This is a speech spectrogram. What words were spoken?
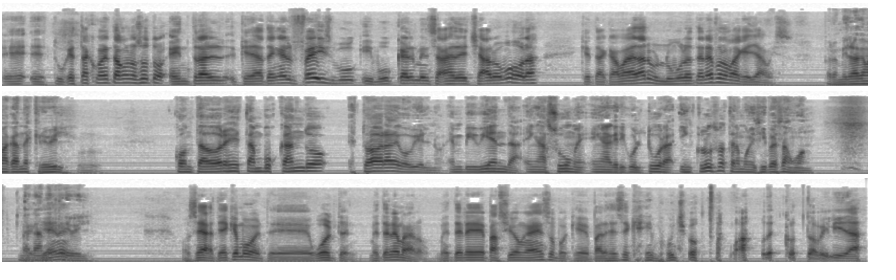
eh, eh, tú que estás conectado con nosotros, entra, quédate en el Facebook y busca el mensaje de Charo Mora que te acaba de dar un número de teléfono para que llames. Pero mira lo que me acaban de escribir. Contadores están buscando, esto ahora de gobierno, en vivienda, en asume, en agricultura, incluso hasta el municipio de San Juan. Me acaban de escribir. O sea, tienes que moverte, Walter, métele mano, métele pasión a eso porque parece que hay mucho trabajo de contabilidad.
